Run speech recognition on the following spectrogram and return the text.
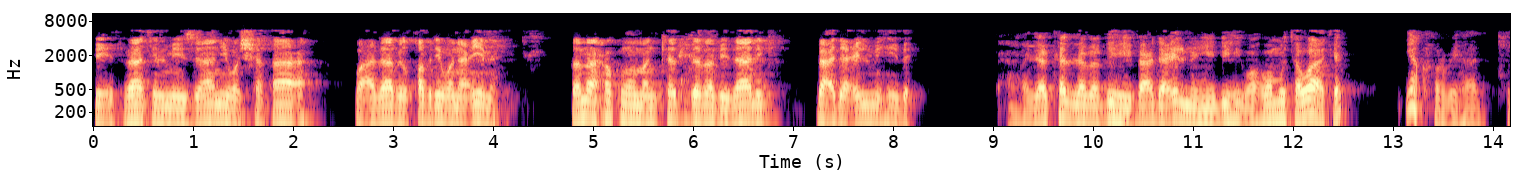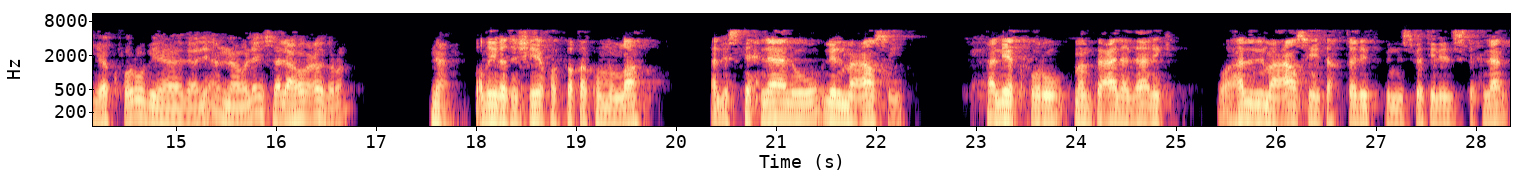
في إثبات الميزان والشفاعة وعذاب القبر ونعيمه فما حكم من كذب بذلك بعد علمه به؟ إذا كذب به بعد علمه به وهو متواتر يكفر بهذا يكفر بهذا لأنه ليس له عذر. نعم. فضيلة الشيخ وفقكم الله الاستحلال للمعاصي. هل يكفر من فعل ذلك؟ وهل المعاصي تختلف بالنسبة للاستحلال؟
